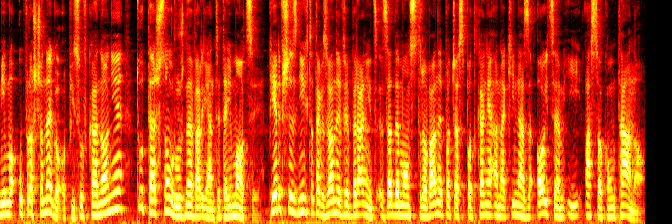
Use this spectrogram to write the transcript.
Mimo uproszczonego opisu w kanonie, tu też są różne warianty tej mocy. Pierwszy z nich to. Tak wybraniec zademonstrowany podczas spotkania Anakina z ojcem i Asoką Tano.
